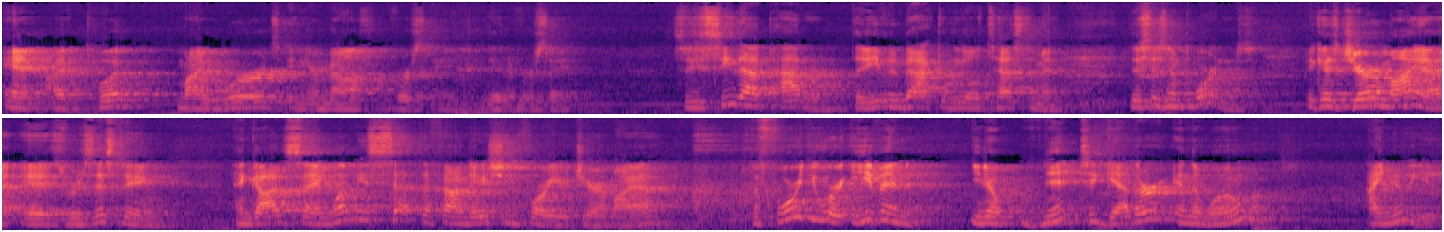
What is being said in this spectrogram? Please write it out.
And I've put my words in your mouth, verse 8, the end of verse 8. So you see that pattern that even back in the Old Testament, this is important. Because Jeremiah is resisting, and God's saying, Let me set the foundation for you, Jeremiah. Before you were even, you know, knit together in the womb, I knew you.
